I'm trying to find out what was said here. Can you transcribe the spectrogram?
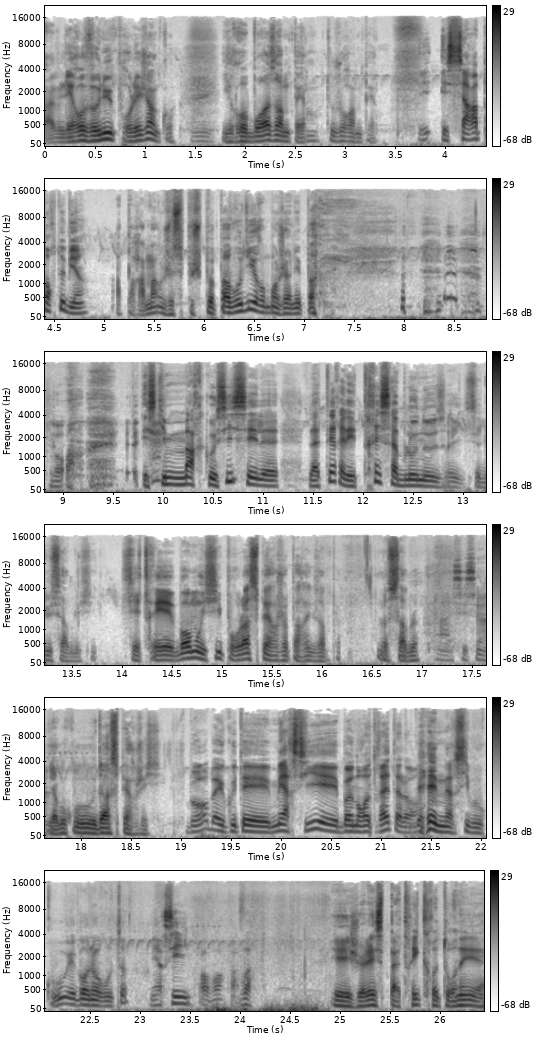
euh, les revenus pour les gens. Quoi. Ils reboisent en paire, toujours en paire. et, et ça rapporte bien? Apparemment, je ne peux pas vous dire, moi, j'en ai pas. Bon. Et ce qui me marque aussi, c'est la terre, elle est très sablonneuse. Oui, c'est du sable ici. C'est très bon ici pour l'asperge, par exemple. Le sable. Ah, c'est ça. Il y a beaucoup d'asperges ici. Bon, bah écoutez, merci et bonne retraite alors. Et merci beaucoup et bonne route. Merci. Au revoir. Au revoir. Et je laisse Patrick retourner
